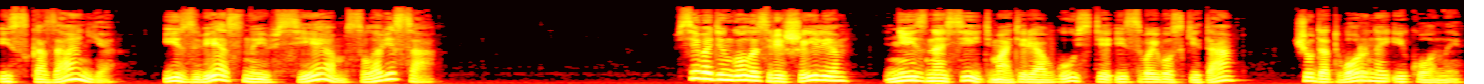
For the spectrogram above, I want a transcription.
из сказания известные всем словеса? Все в один голос решили не износить матери Августе из своего скита чудотворной иконы.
